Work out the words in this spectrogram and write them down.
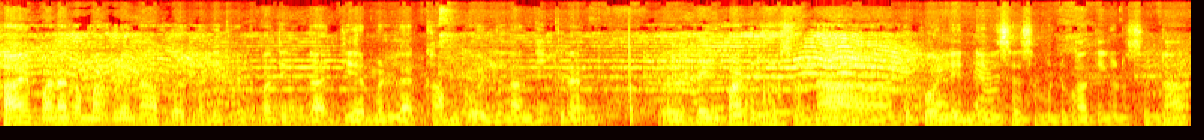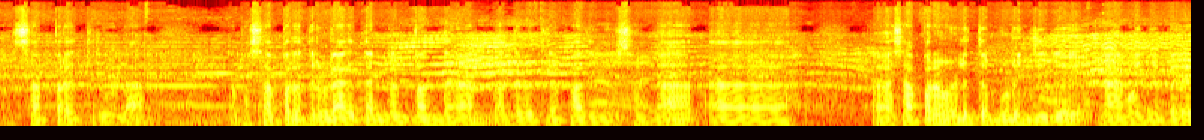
ஹாய் வணக்கம் மக்களே. நான் இப்போ எங்கே நிற்கிறேன் பார்த்தீங்கன்னா ஜேர்மனில் கம் கோயிலில் தான் நிற்கிறேன் ரெண்டாவது பார்த்தீங்கன்னு சொன்னால் இந்த கோயிலில் என்ன விசேஷம்னு பார்த்தீங்கன்னு சொன்னால் சப்பர திருவிழா. அப்போ சப்பர திருவிழாவுக்கு தான் நான் வந்தேன் நான். வந்த இடத்துல பார்த்தீங்கன்னு சொன்னால் சப்பரம் இழுத்து முடிஞ்சுது. நான் கொஞ்சம் பேர்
